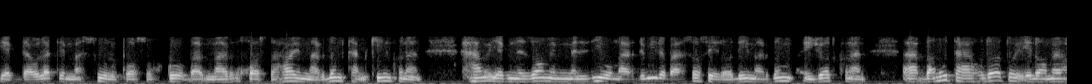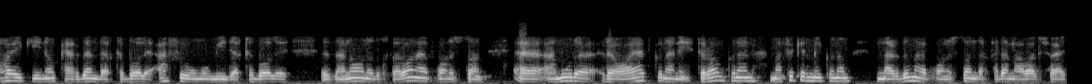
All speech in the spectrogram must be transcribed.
یک دولت مسئول و پاسخگو به خواسته های مردم تمکین کنند هم یک نظام ملی و مردمی را به اساس اراده مردم ایجاد کنند به مو تعهدات و اعلامه هایی که اینا کردن در قبال عفو عمومی در قبال زنان و دختران افغانستان امور رعایت کنن احترام کنن. من فکر می‌کنم مردم افغانستان در قدم اول شاید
